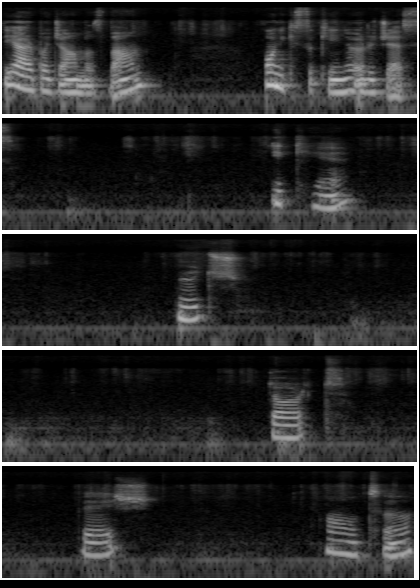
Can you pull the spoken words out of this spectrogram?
diğer bacağımızdan 12 sık iğne öreceğiz. 2 3 4 5 6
